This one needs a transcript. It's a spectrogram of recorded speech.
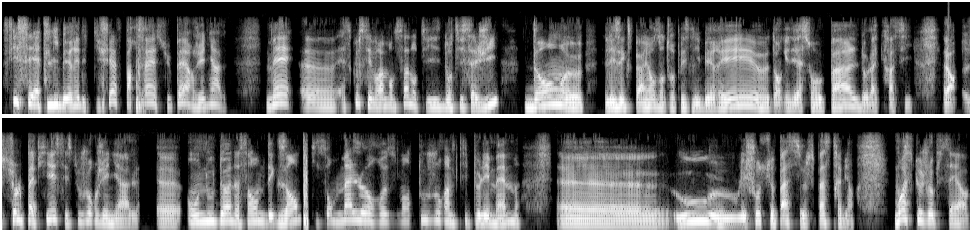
Si c'est être libéré des petits chefs, parfait, super, génial. Mais euh, est-ce que c'est vraiment de ça dont il, s'agit dans euh, les expériences d'entreprises libérées, euh, d'organisations opales, d'holacratie? Alors, sur le papier, c'est toujours génial. on nous donne un certain nombre d'exemples qui sont malheureusement toujours un petit peu les mêmes, où, les choses se passent, se passent très bien. Moi, ce que j'observe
